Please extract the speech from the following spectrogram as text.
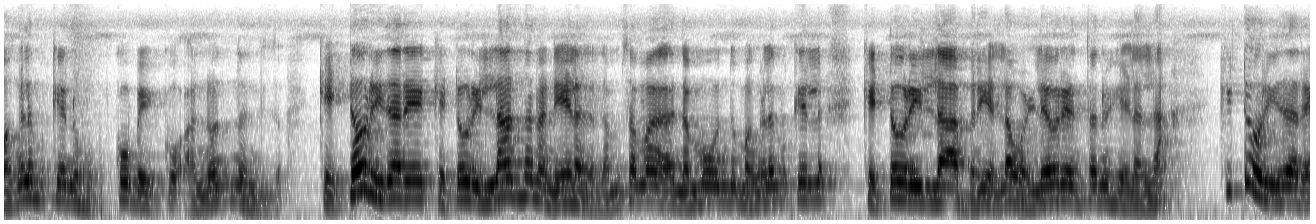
ಮಂಗಳಮುಖಿಯನ್ನು ಒಪ್ಕೋಬೇಕು ಅನ್ನೋದು ನಂದಿದ್ದು. ಕೆಟ್ಟವ್ರು ಇದ್ದಾರೆ ಕೆಟ್ಟವ್ರು ಇಲ್ಲ ಅಂತ ನಾನು ಹೇಳಲ್ಲ. ನಮ್ಮ ಸಮ, ನಮ್ಮ ಒಂದು ಮಂಗಳಮುಖಿಯಲ್ಲಿ ಕೆಟ್ಟವ್ರು ಇಲ್ಲ, ಬರೀ ಎಲ್ಲ ಒಳ್ಳೆಯವರೇ ಅಂತಲೂ ಹೇಳಲ್ಲ. ಕೆಟ್ಟವ್ರು ಇದ್ದಾರೆ.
